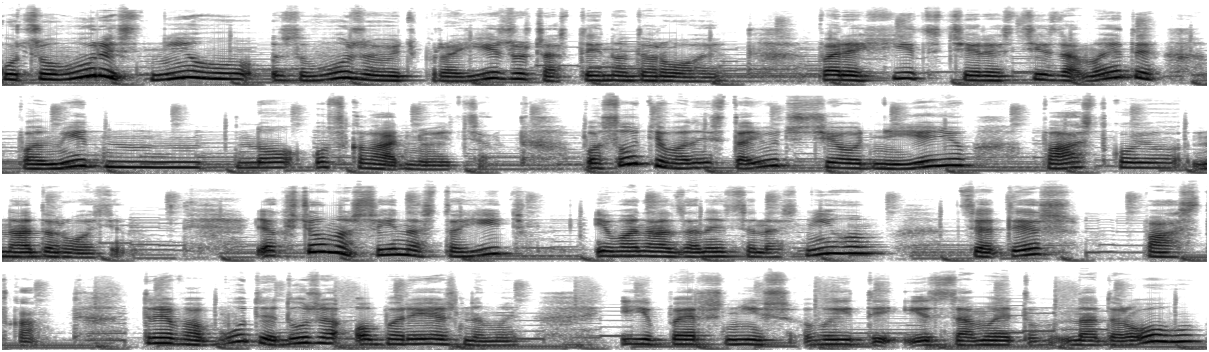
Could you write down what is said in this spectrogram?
Кучугури снігу звужують проїжджу частину дороги. Перехід через ці замети помітно ускладнюється. По суті, вони стають ще однією пасткою на дорозі. Якщо машина стоїть і вона занесена снігом, це теж пастка. Треба бути дуже обережними і, перш ніж вийти із замету на дорогу,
